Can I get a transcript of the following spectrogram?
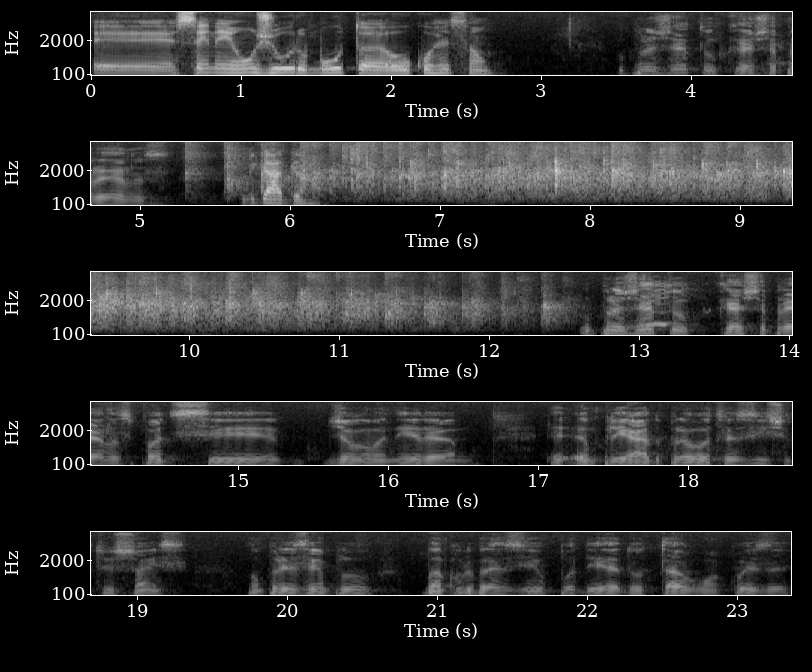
é, sem nenhum juro, multa ou correção. O projeto Caixa para Elas. Obrigada. O projeto Caixa para Elas pode ser, de alguma maneira, é, ampliado para outras instituições? Como, por exemplo, Banco do Brasil poder adotar alguma coisa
